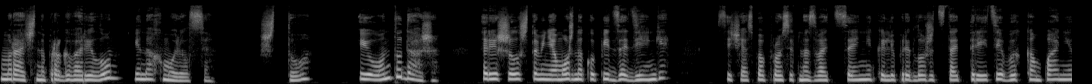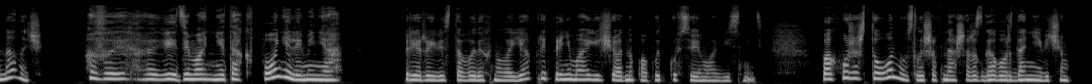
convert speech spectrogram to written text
Мрачно проговорил он и нахмурился. «Что? И он туда же? Решил, что меня можно купить за деньги? Сейчас попросит назвать ценник или предложит стать третьей в их компании на ночь? Вы, видимо, не так поняли меня». Прерывисто выдохнула я, предпринимая еще одну попытку все ему объяснить. Похоже, что он, услышав наш разговор с Даневичем,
